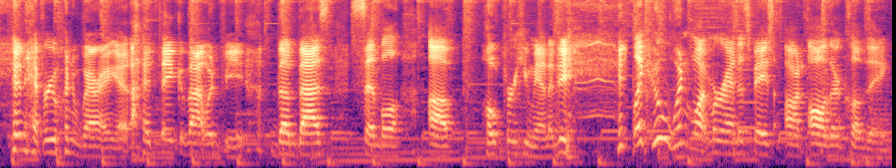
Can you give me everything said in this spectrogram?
and everyone wearing it. I think that would be the best symbol of hope for humanity. like who wouldn't want Miranda's face on all their clothing?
